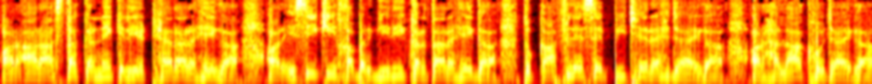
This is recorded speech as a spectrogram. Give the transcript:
اور آراستہ کرنے کے لیے ٹھہرا رہے گا اور اسی کی خبرگیری کرتا رہے گا، تو قافلے سے پیچھے رہ جائے گا اور ہلاک ہو جائے گا۔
